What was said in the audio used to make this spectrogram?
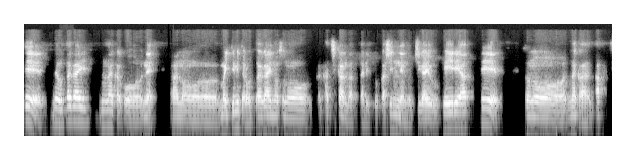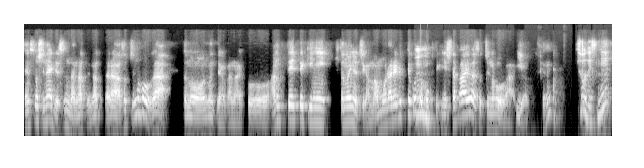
て、で、お互いなんかこうね、あの、まあ、言ってみたらお互いのその価値観だったりとか信念の違いを受け入れ合って、その、なんか、あ、戦争しないで済んだなってなったら、そっちの方が、その、なんていうのかな、こう、安定的に人の命が守られるってことを目的にした場合は、そっちの方がいいわけですよね。そうですね。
